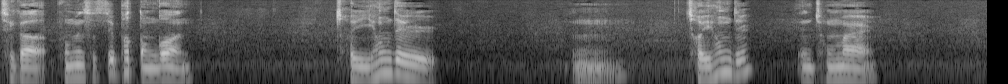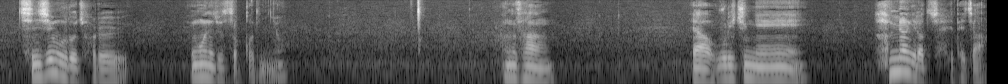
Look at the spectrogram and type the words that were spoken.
제가 보면서 슬펐던 건 저희 형들 음 저희 형들은 정말 진심으로 저를 응원해 줬었거든요. 항상 야 우리 중에 한 명이라도 잘 되자.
